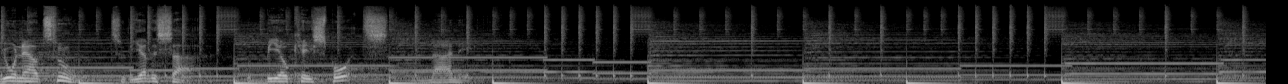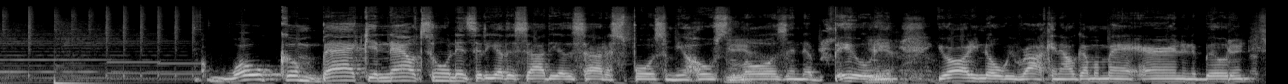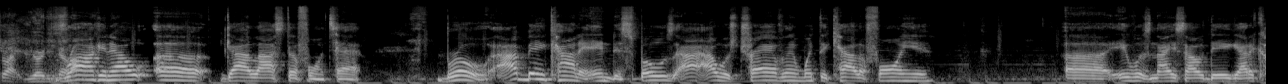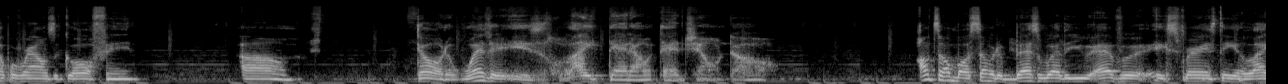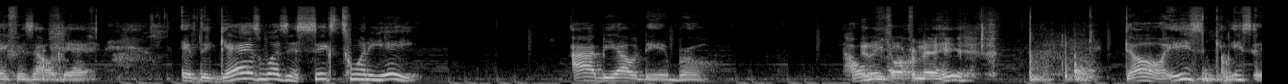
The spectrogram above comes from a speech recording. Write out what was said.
You are now tuned to the other side with BOK Sports 980. Welcome back. and now tuned into the other side, the other side of sports. I'm your host, yeah. Laws in the building. Yeah. You already know we rocking out. Got my man Aaron in the building. That's right. You already know. Rocking out. Uh, got a lot of stuff on tap. Bro, I've been kind of indisposed. I, I was traveling, went to California. Uh, it was nice out there. Got a couple rounds of golf in. Um, dog, the weather is like that out that Joan, dog. I'm talking about some of the best weather you ever experienced in your life is out there. If the gas wasn't 628, I'd be out there, bro. It ain't far from that head. Dog, it's it's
